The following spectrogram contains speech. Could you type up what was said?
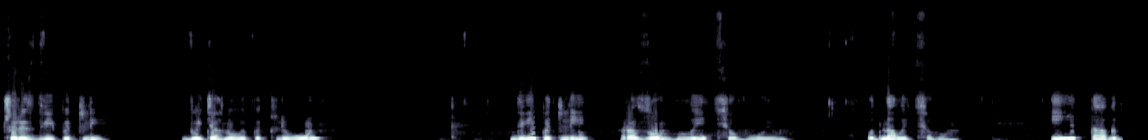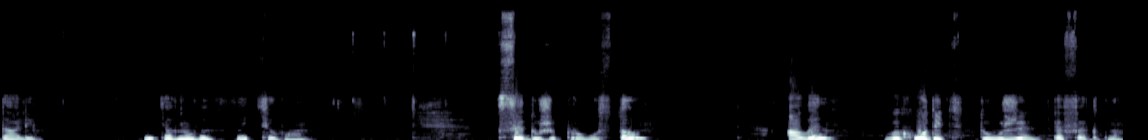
через дві петлі витягнули петлю, дві петлі разом лицьовою, одна лицьова. І так далі. Витягнули лицьова. Все дуже просто, але виходить дуже ефектно.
